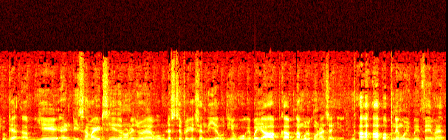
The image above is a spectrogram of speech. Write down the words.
क्योंकि अब ये एंटी समाइट्स ही हैं जिन्होंने जो है वो जस्टिफिकेशन दी यहूदियों को कि भाई आपका अपना मुल्क होना चाहिए। आप अपने मुल्क में ही सेफ़ हैं।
